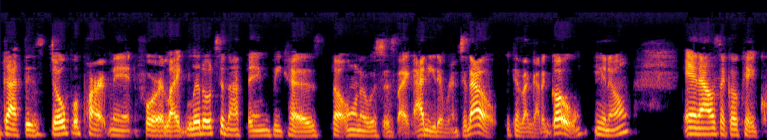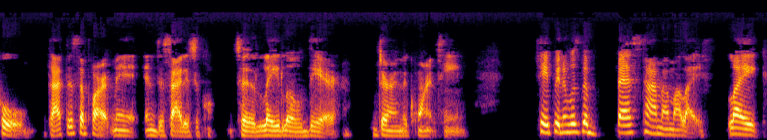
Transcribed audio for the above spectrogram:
Got this dope apartment for like little to nothing because the owner was just like, I need to rent it out because I gotta go, you know? And I was like, okay, cool. Got this apartment and decided to, to lay low there during the quarantine. Chapin, it was the best time of my life. Like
